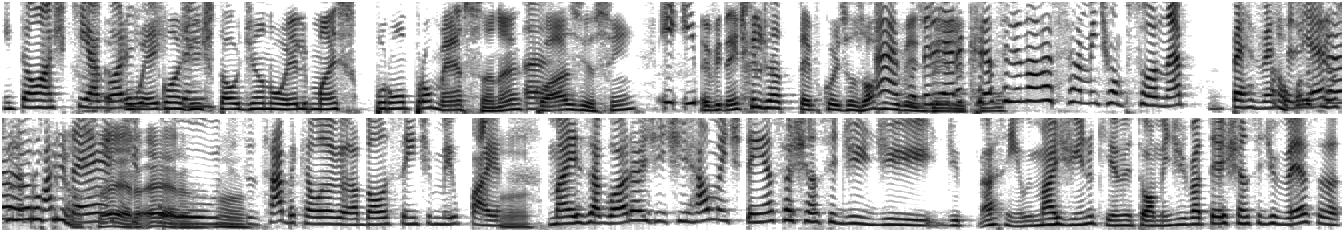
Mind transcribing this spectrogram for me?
Então acho que agora o a Aegon tem... a gente tá odiando ele mais mais por uma promessa, né? É. Quase assim. E, e... Evidente que ele já teve coisas horríveis. É, quando ele dele, era criança, como... ele não era necessariamente uma pessoa, né, perversa. Não, ele, era ele era patético, criança, era, era. Ah. sabe? Aquela adolescente meio paia. Ah. Mas agora a gente realmente tem essa chance de, de, de, Assim, eu imagino que eventualmente a gente vai ter a chance de ver essa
